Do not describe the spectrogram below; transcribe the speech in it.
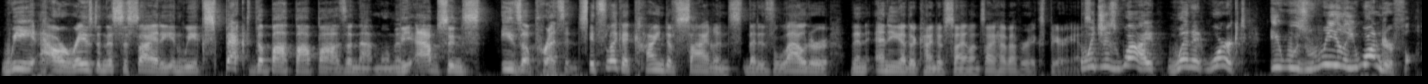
we are raised in this society and we expect the ba ba ba's in that moment, the absence is a presence. It's like a kind of silence that is louder than any other kind of silence I have ever experienced. Which is why, when it worked, it was really wonderful.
